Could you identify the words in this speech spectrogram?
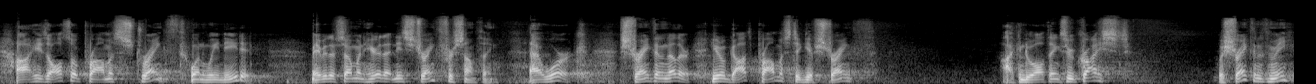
Uh, he's also promised strength when we need it. Maybe there's someone here that needs strength for something at work. Strength in another. You know, God's promised to give strength. I can do all things through Christ, which strengtheneth me.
